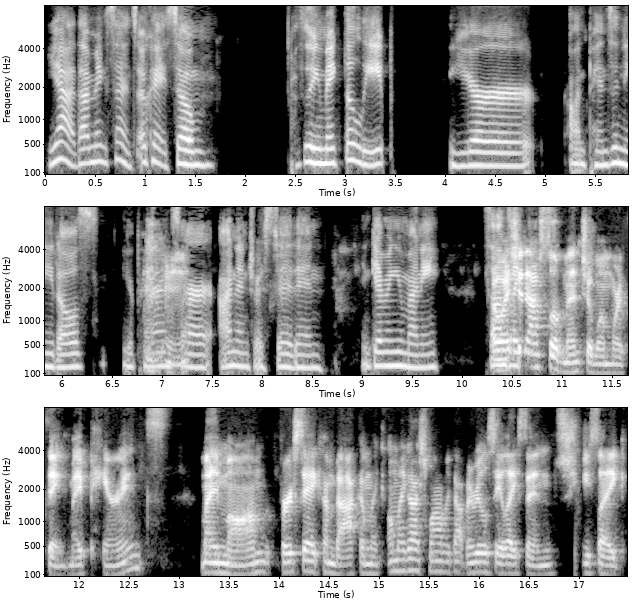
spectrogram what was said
Yeah, that makes sense. Okay, so so you make the leap. You're on pins and needles. Your parents mm-hmm. are uninterested in in giving you money Sounds oh, I like- should also mention one more thing. My parents my mom, first day I come back, I'm like, oh my gosh, mom, I got my real estate license. She's like,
